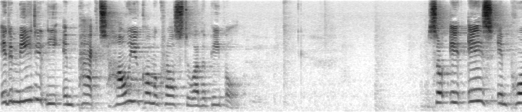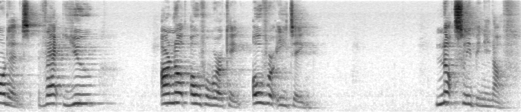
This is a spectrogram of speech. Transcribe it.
It immediately impacts how you come across to other people. So it is important that you are not overworking, overeating, not sleeping enough.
